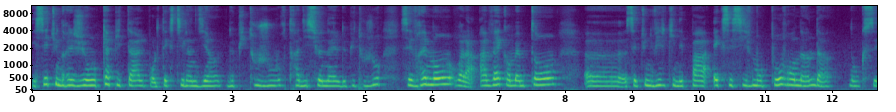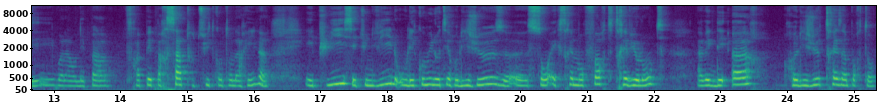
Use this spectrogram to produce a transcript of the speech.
et c'est une région capitale pour le textile indien depuis toujours, traditionnelle depuis toujours. C'est vraiment, voilà, avec en même temps euh, c'est une ville qui n'est pas excessivement pauvre en Inde, donc c'est voilà, on n'est pas frappé par ça tout de suite quand on arrive. Et puis c'est une ville où les communautés religieuses euh, sont extrêmement fortes, très violentes, avec des heurts religieux très importants.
